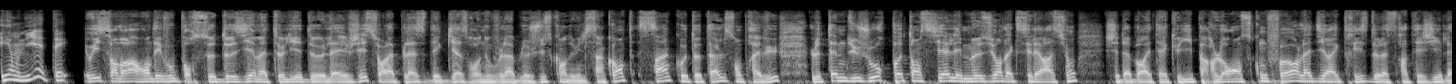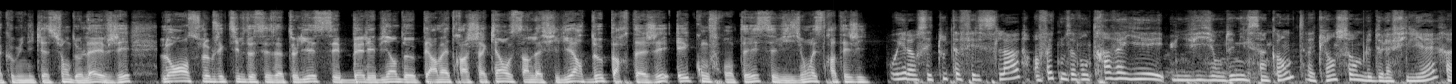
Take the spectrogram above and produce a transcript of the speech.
et on y était. Oui, Sandra, rendez-vous pour ce deuxième atelier de l'AFG sur la place des gaz renouvelables jusqu'en 2050. Cinq au total sont prévus. Le thème du jour, potentiel et mesures d'accélération. J'ai d'abord été accueilli par Laurence Confort, la directrice de la stratégie et de la communication de l'AFG. Laurence, l'objectif de ces ateliers, c'est bel et bien de permettre à chacun au sein de la filière de partager et confronter ses visions et stratégies. Oui, alors c'est tout à fait cela. En fait, nous avons travaillé une vision 2050 avec l'ensemble de la filière.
